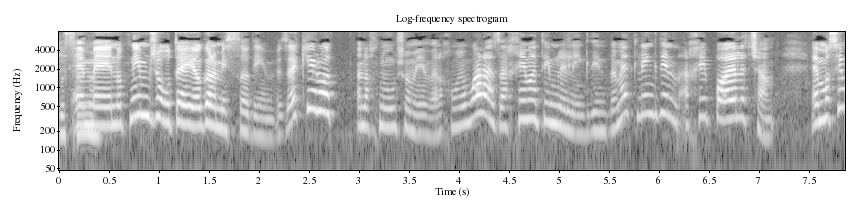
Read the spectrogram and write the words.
לא. הם אה, נותנים שירותי יוגה למשרדים, וזה כאילו אנחנו שומעים, ואנחנו אומרים, וואלה, זה הכי מתאים ללינקדאין, באמת לינקדאין הכי פועלת שם. הם עושים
